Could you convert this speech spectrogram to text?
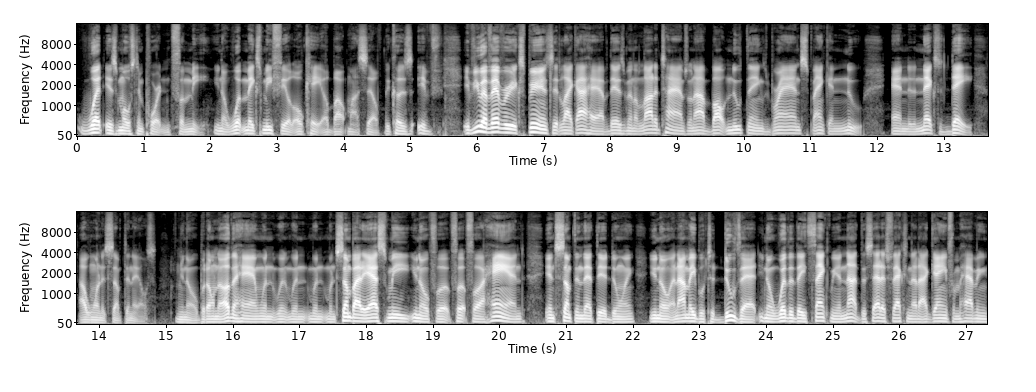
what is most important for me you know what makes me feel okay about myself because if if you have ever experienced it like i have there's been a lot of times when i've bought new things brand spanking new and the next day I wanted something else. You know, but on the other hand, when when when when when somebody asks me, you know, for for for a hand in something that they're doing, you know, and I'm able to do that, you know, whether they thank me or not, the satisfaction that I gain from having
